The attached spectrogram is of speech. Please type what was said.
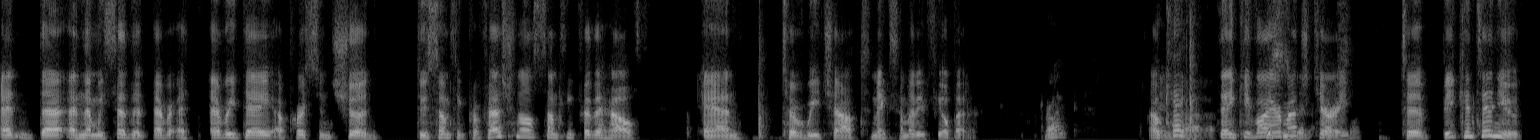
And uh, and then we said that every every day a person should do something professional, something for their health, and to reach out to make somebody feel better. Right. Okay. And, uh, Thank you very much, Carey. excellent. To be continued.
